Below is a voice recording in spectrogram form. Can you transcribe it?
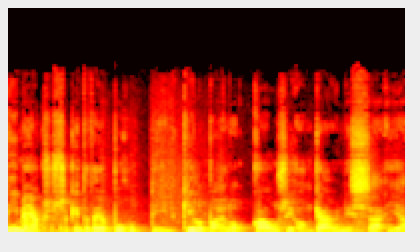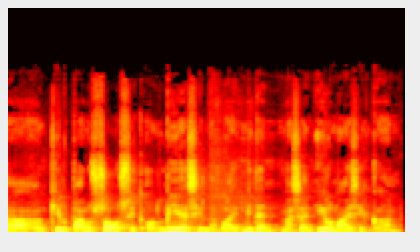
Viime jaksossakin tätä jo puhuttiin. Kilpailukausi on käynnissä ja kilpailusoosit on liesillä vai miten mä sen ilmaisinkaan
